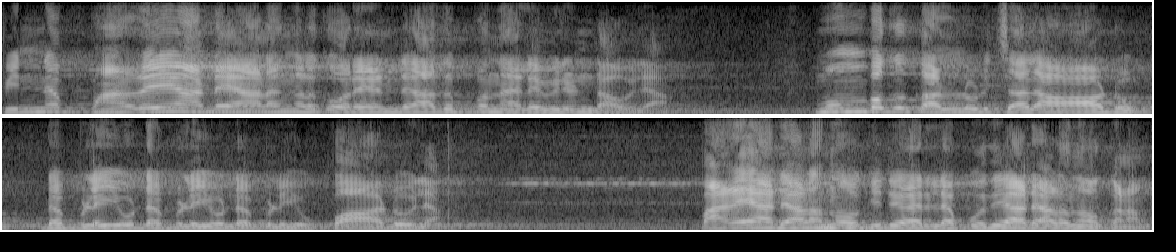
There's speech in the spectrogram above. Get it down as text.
പിന്നെ പഴയ അടയാളങ്ങൾ കുറേ ഉണ്ട് അതിപ്പോൾ നിലവിലുണ്ടാവില്ല. മുമ്പൊക്കെ കള്ളുടിച്ചാൽ ആടും. ഡബ്ല്യു ഡബ്ല്യു ഡബ്ല്യു പാടൂല. പഴയ അടയാളം നോക്കിയിട്ട് കാര്യമില്ല പുതിയ അടയാളം നോക്കണം.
